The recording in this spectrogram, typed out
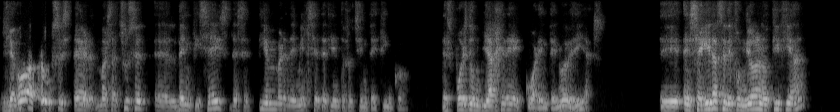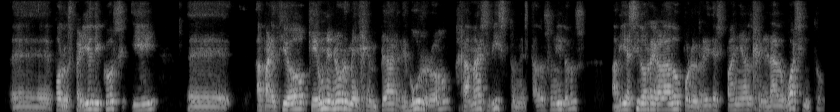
Llegó a Gloucester, Massachusetts, el 26 de septiembre de 1785, después de un viaje de 49 días. Eh, enseguida se difundió la noticia eh, por los periódicos y eh, apareció que un enorme ejemplar de burro, jamás visto en Estados Unidos, había sido regalado por el rey de España al general Washington.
